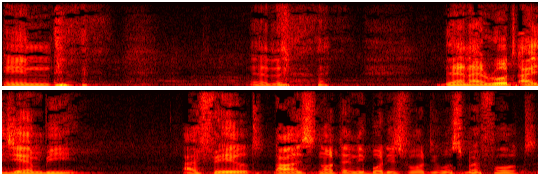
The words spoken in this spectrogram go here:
in then I wrote IJMB. I failed. Now it's not anybody's fault. It was my fault.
